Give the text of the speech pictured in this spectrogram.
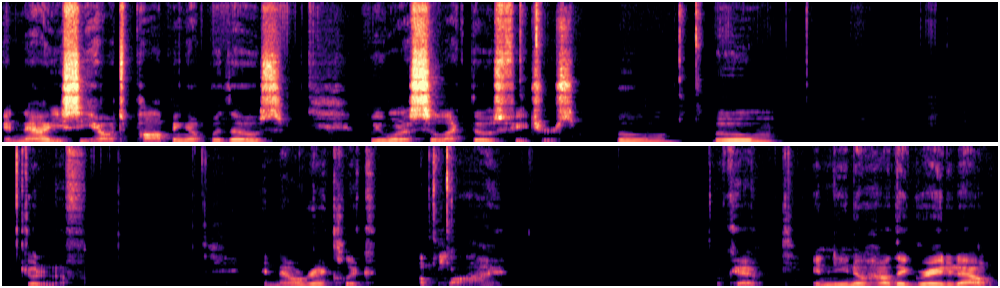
And now you see how it's popping up with those. We want to select those features. Boom, boom. Good enough. And now we're going to click apply. Okay. And you know how they grade it out?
